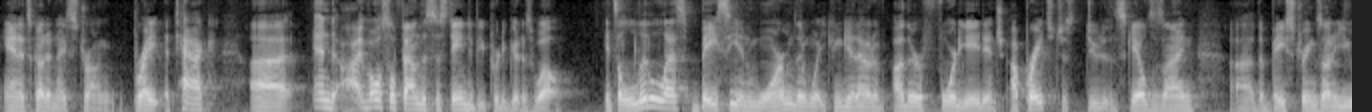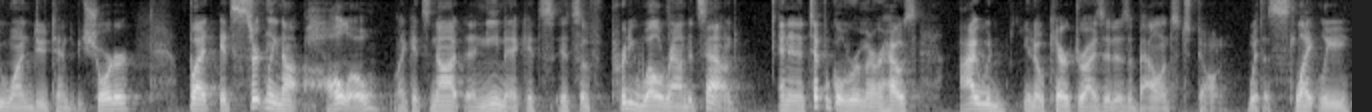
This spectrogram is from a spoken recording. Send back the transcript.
and it's got a nice, strong, bright attack. Uh, and I've also found the sustain to be pretty good as well. It's a little less bassy and warm than what you can get out of other 48 inch uprights just due to the scale design. Uh, the bass strings on a U1 do tend to be shorter, but it's certainly not hollow, like it's not anemic, it's, it's a pretty well-rounded sound. And in a typical room in our house, I would, you know, characterize it as a balanced tone with a slightly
